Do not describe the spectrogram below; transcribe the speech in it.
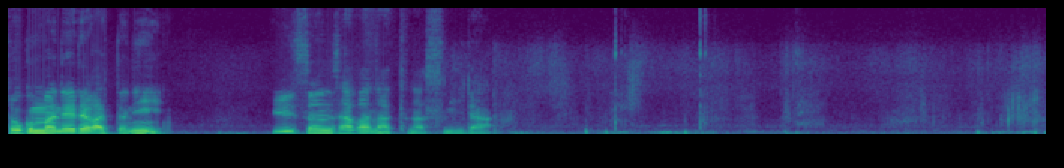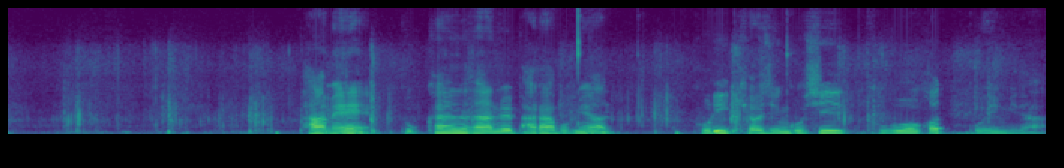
조금만 내려갔더니 일선사가 나타났습니다. 밤에 북한산을 바라보면 불이 켜진 곳이 두어 곳 보입니다.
